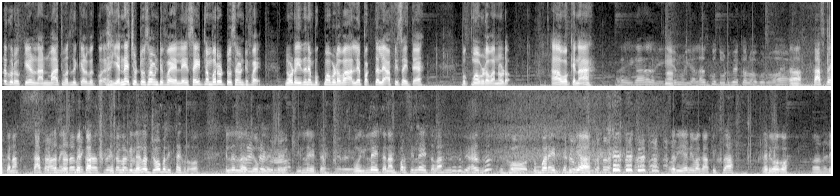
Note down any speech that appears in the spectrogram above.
ಕೇಳು ಗುರು ಕೇಳು ನಾನು ಮಾತು ಮೊದಲು ಕೇಳಬೇಕು. N H two seventy five ಅಲ್ಲಿ site number two seventy five ನೋಡು ಇದನ್ನೇ ಬುಕ್ ಮಾಡ್ಬಿಡವ ಅಲ್ಲೇ ಪಕ್ಕದಲ್ಲೇ ಆಫೀಸ್ ಐತೆ. ಬುಕ್ ಮಾಡ್ಬಿಡವ ನೋಡು. ಹಾಂ ಓಕೆನಾ ಈಗ ಏನು ಎಲ್ಲದಕ್ಕೂ ದುಡ್ಡು ಬೇಕಲ್ವಾ ಗುರು? ಕಾಸು ಬೇಕನಾ ಕಾಸು ಬೇಕನಾ ಎಷ್ಟು ಸಡನ್ಲಿ ಬೇಕಾ? ಎಷ್ಟು ಬೇಕು ಇಲ್ಲೆಲ್ಲ ಜೋಬಲ್ಲಿ ಇಟ್ಟೆ ಗುರು. ಇಲ್ಲೆಲ್ಲ ಜೋಬಲ್ಲಿ ಇಟ್ಟೆ ಇಲ್ಲೇ ಇಟ್ಟೆ. ಓ ಇಲ್ಲೇ ಐತೆ ನನ್ನ ಪರ್ಸ್ ಇಲ್ಲೇ ಐತಲ್ಲ? ಓ ತುಂಬಾನೇ ಇಟ್ಕೊಂಡಿದ್ಯಾ? ಸರಿ ಏನು ಇವಾಗ ಫಿಕ್ಸಾ ನಡಿ ಹೋಗುವ ನಡಿ.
